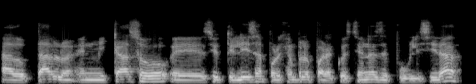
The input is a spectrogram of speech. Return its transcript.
adoptarlo. En mi caso, eh, se utiliza, por ejemplo, para cuestiones de publicidad.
